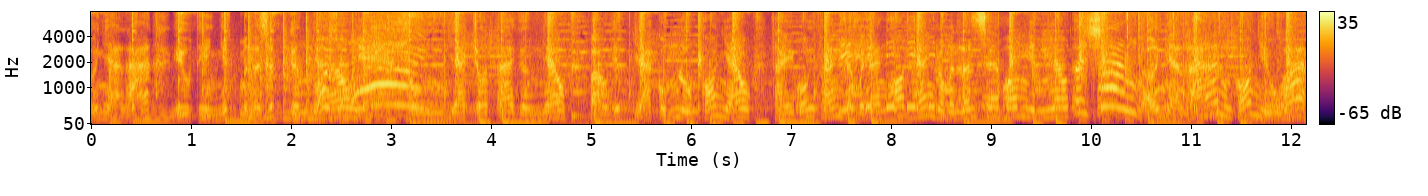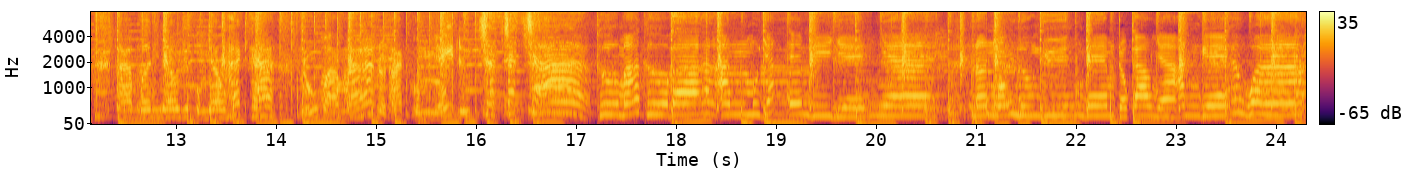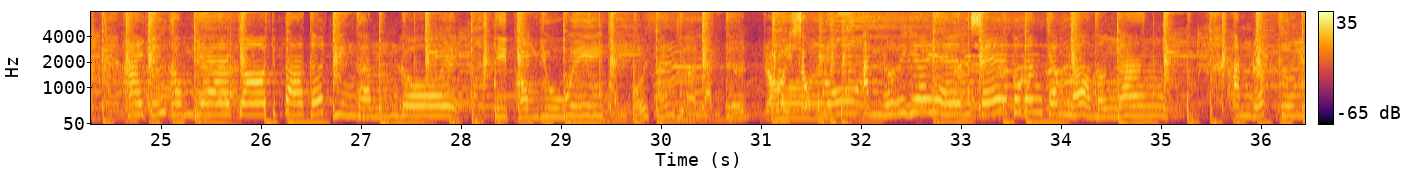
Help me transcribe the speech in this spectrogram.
ở nhà lá yêu thì nhất mình lại xích gần nhau. Thông gia cho ta gần nhau bao giấc giả cũng luôn có nhau. Thầy bói phán rằng mình đang có tháng rồi mình lên xe bom nhìn nhau. Tay sáng ở nhà lá có nhiều hoa ta bên nhau với cùng nhau hát ca. Rủ ba má rồi ta cùng nhảy điệu cha cha cha. Thưa má thưa ba anh muốn dắt em đi về nhà. Nên mỗi lương duyên đem trầu cao nhà anh ghé qua. Hai chữ thông gia cho chúng ta kết duyên thành đôi không vui thầy bối phán giờ lạnh đến rồi, xong luôn. Anh hứa với em sẽ cố gắng chăm lo mà ăn anh rất thương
